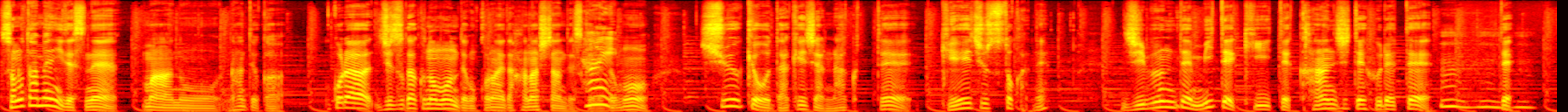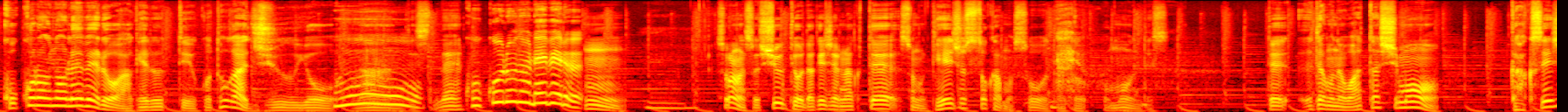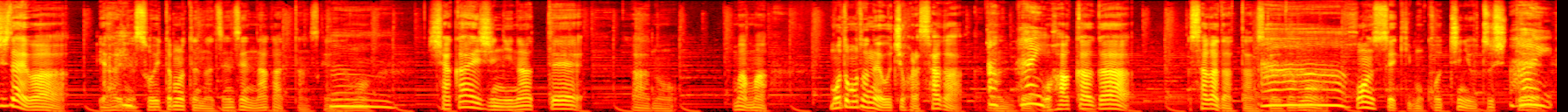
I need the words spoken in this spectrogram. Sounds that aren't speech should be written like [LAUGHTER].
そのためにですねまああのなんていうかこれは実学の門でもこの間話したんですけれども、宗教だけじゃなくて芸術とかね。自分で見て聞いて感じて触れてうんうんうん。で心のレベルを上げるっていうことが重要なんですね。心のレベル、うん、うん。そうなんですよ。宗教だけじゃなくてその芸術とかもそうだと思うんです。ででもね私も学生時代はやはりねそういったものっていうのは全然なかったんですけれども、うん社会人になってあのまあまあもともとねうちほら佐賀なんで、あはい。お墓が佐賀だったんですけれどあもー。本籍もこっちに移して、はい。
